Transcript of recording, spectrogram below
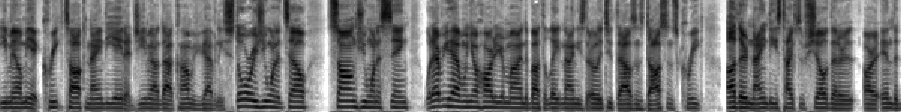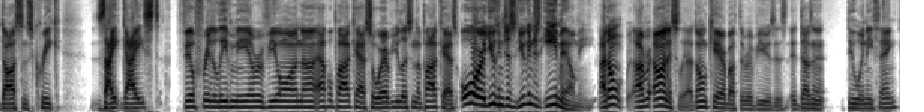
email me at creektalk98 at gmail.com if you have any stories you want to tell, songs you want to sing, whatever you have on your heart or your mind about the late 90s, the early 2000s, Dawson's Creek, other 90s types of show that are, are in the Dawson's Creek zeitgeist. Feel free to leave me a review on uh, Apple Podcasts or wherever you listen to podcasts, or you can just you can just email me. I don't I, honestly I don't care about the reviews. It's, it doesn't do anything,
